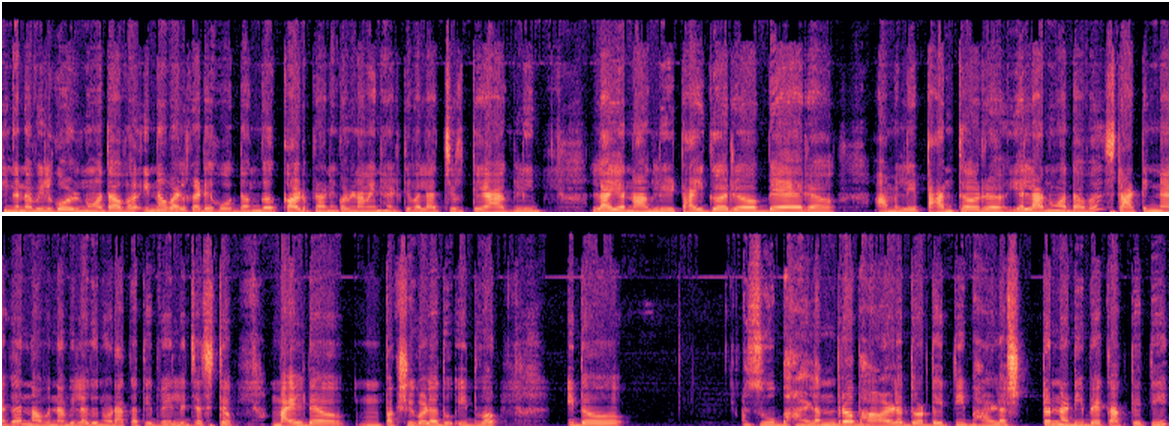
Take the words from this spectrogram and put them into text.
ಹಿಂಗೆ ನವಿಲುಗಳ್ನು ಅದಾವ. ಇನ್ನು ಒಳಗಡೆ ಹೋದಂಗೆ ಕಾಡು ಪ್ರಾಣಿಗಳು ನಾವೇನು ಹೇಳ್ತೀವಲ್ಲ, ಚಿರತೆ ಆಗಲಿ ಲಯನ್ ಆಗಲಿ ಟೈಗರ್ ಬೇರ್ ಆಮೇಲೆ ಪ್ಯಾಂಥರ್ ಎಲ್ಲನೂ ಅದಾವ. ಸ್ಟಾರ್ಟಿಂಗ್ನಾಗ ನಾವು ನವಿಲದು ನೋಡಾಕತ್ತಿದ್ವಿ. ಇಲ್ಲಿ ಜಸ್ಟ್ ಮೈಲ್ಡ್ ಪಕ್ಷಿಗಳದು ಇದ್ವ. ಇದು ಝೂ ಭಾಳ ಅಂದ್ರೆ ಭಾಳ ದೊಡ್ಡದೈತಿ ಭಾಳಷ್ಟು ನಡಿಬೇಕಾಗ್ತೈತಿ.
